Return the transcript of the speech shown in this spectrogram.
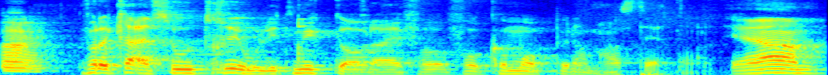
Nej. För det krävs otroligt mycket av dig för, för att komma upp i de hastigheterna. Ja,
